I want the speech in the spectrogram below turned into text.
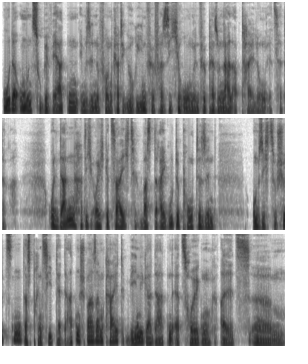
oder um uns zu bewerten im Sinne von Kategorien für Versicherungen, für Personalabteilungen etc. Und dann hatte ich euch gezeigt, was drei gute Punkte sind, um sich zu schützen. Das Prinzip der Datensparsamkeit, weniger Daten erzeugen als, ähm,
